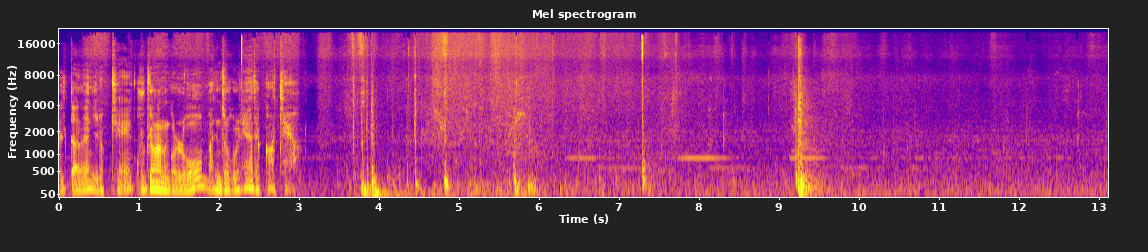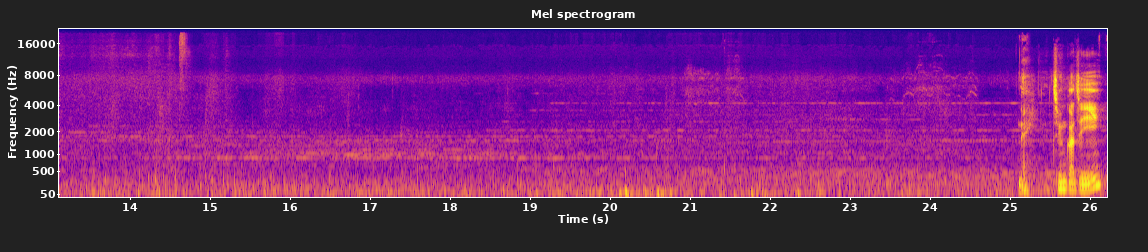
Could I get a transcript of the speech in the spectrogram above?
일단은 이렇게 구경하는 걸로 만족을 해야 될 것 같아요. 지금까지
